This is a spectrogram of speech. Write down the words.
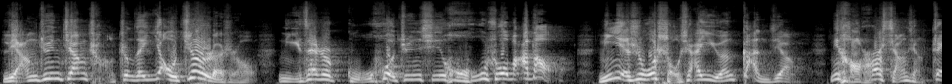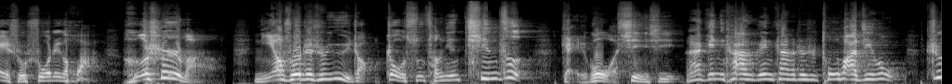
两军疆场正在要劲儿的时候，你在这蛊惑军心，胡说八道。你也是我手下一员干将。你好好想想，这时候说这个话合适吗？你要说这是预兆，宙斯曾经亲自给过我信息，哎，给你看看，给你看看，这是通话记录，这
